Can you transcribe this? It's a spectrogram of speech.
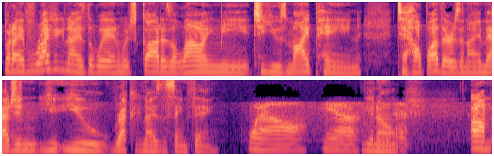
But I've recognized the way in which God is allowing me to use my pain to help others, and I imagine you, you recognize the same thing. Wow, yeah. You know? Um,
